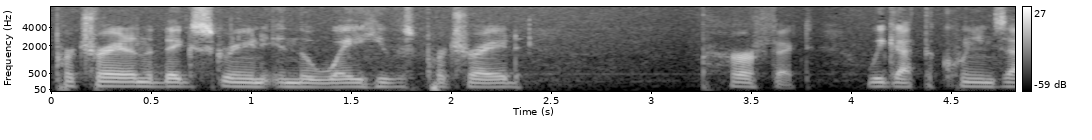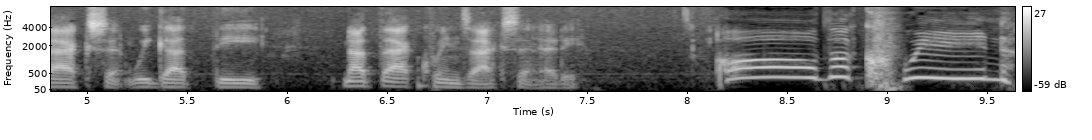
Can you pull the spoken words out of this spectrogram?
portrayed on the big screen in the way he was portrayed, perfect. We got the Queen's accent. We got the not that Queen's accent, Eddie. Oh, the Queen.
